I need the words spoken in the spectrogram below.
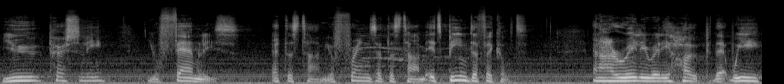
You personally, your families at this time, your friends at this time. It's been difficult. And I really, really hope that we,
